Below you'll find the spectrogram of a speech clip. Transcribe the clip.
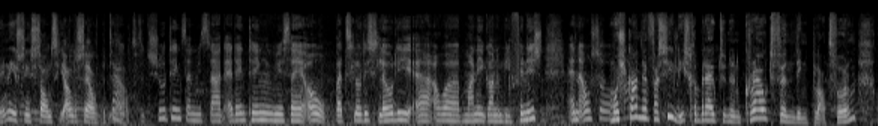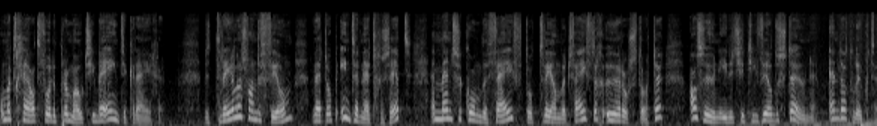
in eerste instantie alles zelf betaald. The shootings and we start editing, we say, oh, but slowly, slowly, our money gonna be finished. And also... Moskan en Vasilis gebruikten een crowdfunding-platform... om het geld voor de promotie bijeen te krijgen. De trailers van de film werd op internet gezet... en mensen konden 5 tot 250 euro storten als ze hun initiatief wilden steunen. En dat lukte.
